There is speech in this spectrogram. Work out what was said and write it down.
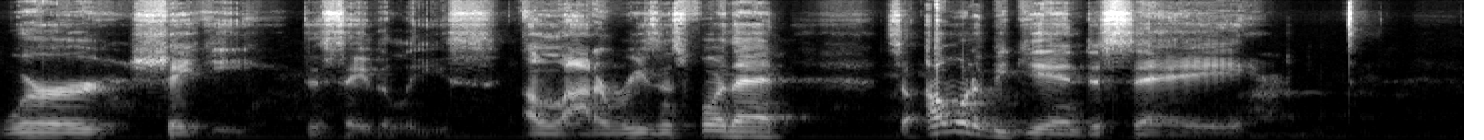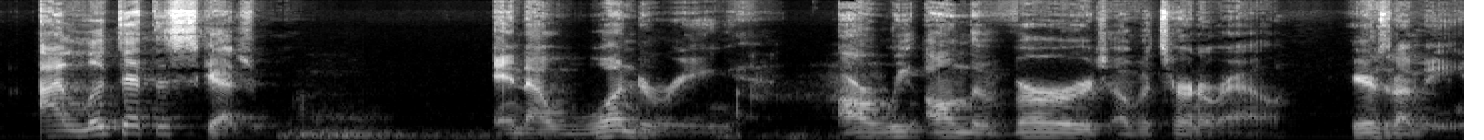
were shaky to say the least. A lot of reasons for that. So I want to begin to say I looked at the schedule and I'm wondering are we on the verge of a turnaround? Here's what I mean.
